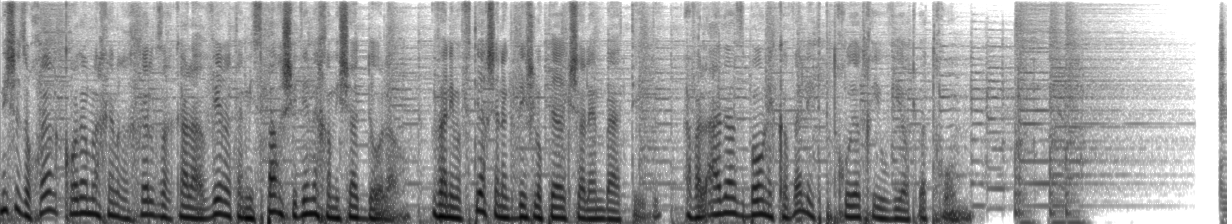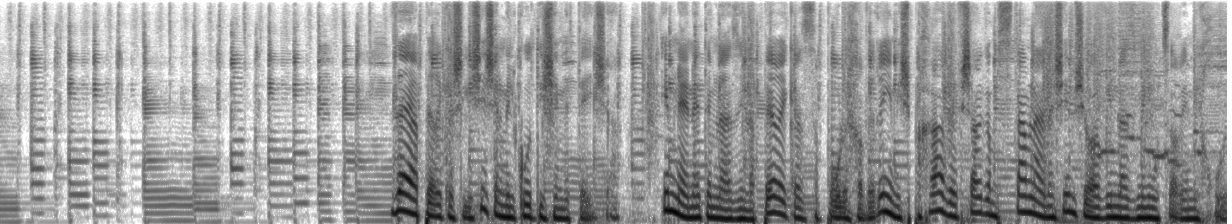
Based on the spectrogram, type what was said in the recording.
מי שזוכר, קודם לכן רחל זרקה לאוויר את המספר 75 דולר, ואני מבטיח שנקדיש לו פרק שלם בעתיד. אבל עד אז בואו נקווה להתפתחויות חיוביות בתחום. זה היה הפרק השלישי של מלכוד 99. אם נהניתם להאזין לפרק, אז ספרו לחברים, משפחה, ואפשר גם סתם לאנשים שאוהבים להזמין מוצרים מחו"ל.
